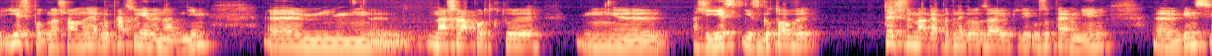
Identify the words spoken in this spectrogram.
jest podnoszony, jakby pracujemy nad nim. nasz raport, który znaczy jest, jest gotowy, też wymaga pewnego rodzaju tutaj uzupełnień, więc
